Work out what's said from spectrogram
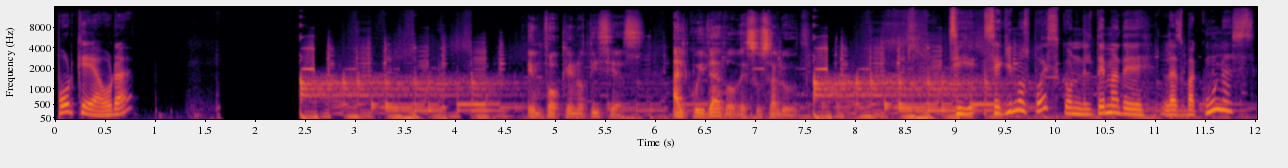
porque ahora... Enfoque Noticias, al cuidado de su salud. Sí, seguimos pues con el tema de las vacunas,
